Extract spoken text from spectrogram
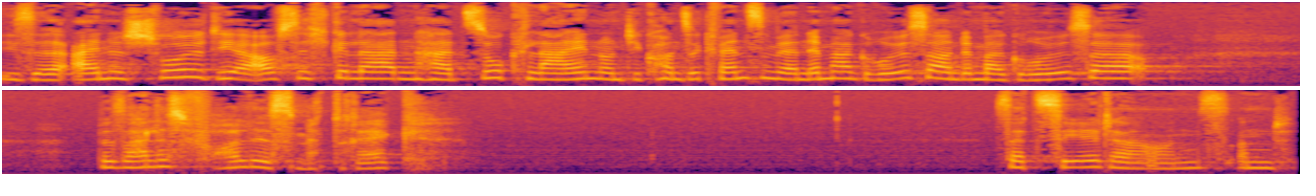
Diese eine Schuld, die er auf sich geladen hat, so klein und die Konsequenzen werden immer größer und immer größer, bis alles voll ist mit Dreck. Das erzählt er uns und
